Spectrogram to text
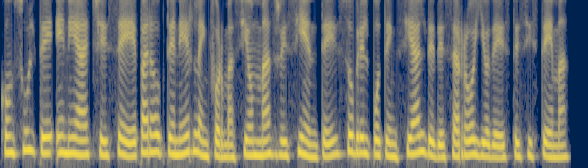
Consulte NHC para obtener la información más reciente sobre el potencial de desarrollo de este sistema.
